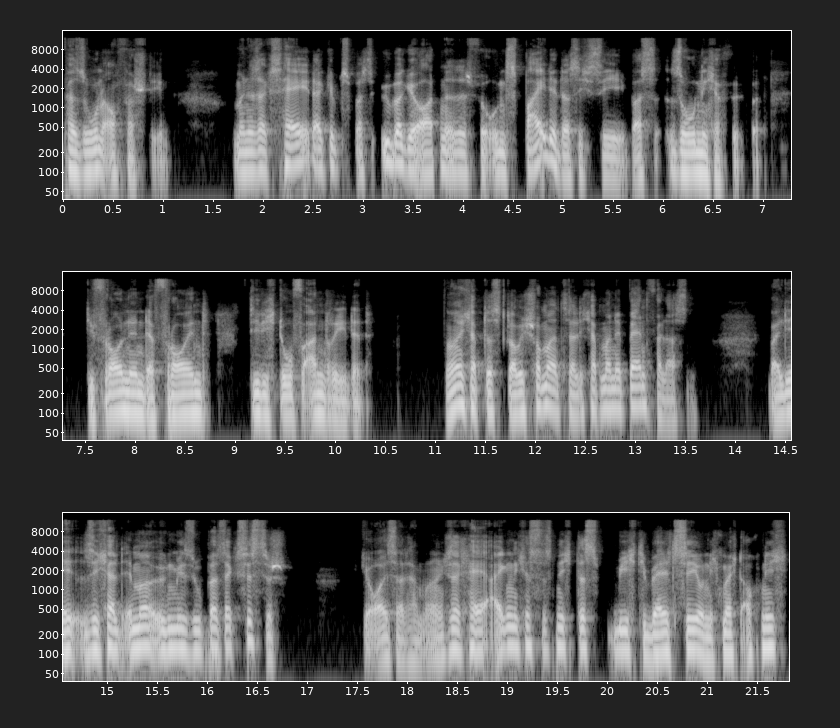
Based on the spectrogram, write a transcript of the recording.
Person auch verstehen. Und wenn du sagst, hey, da gibt es was Übergeordnetes für uns beide, das ich sehe, was so nicht erfüllt. Die Freundin, der Freund, die dich doof anredet. Ne, ich habe das, glaube ich, schon mal erzählt. Ich habe meine Band verlassen, weil die sich halt immer irgendwie super sexistisch geäußert haben. Und ich gesagt, hey, eigentlich ist es nicht das, wie ich die Welt sehe. Und ich möchte auch nicht,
